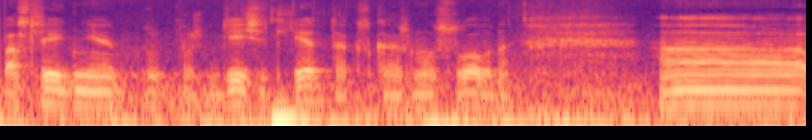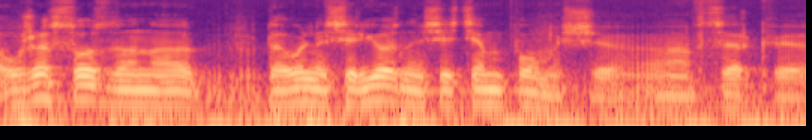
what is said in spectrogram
последние 10 ну, лет, так скажем, условно, а, уже создана довольно серьезная система помощи а, в церкви.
